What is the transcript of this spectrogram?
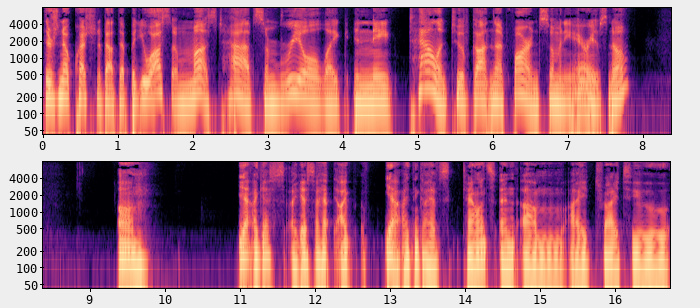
There's no question about that. But you also must have some real, like, innate talent to have gotten that far in so many areas, no? Um. Yeah, I guess. I guess I. Ha- I. Yeah, I think I have talents, and um, I try to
